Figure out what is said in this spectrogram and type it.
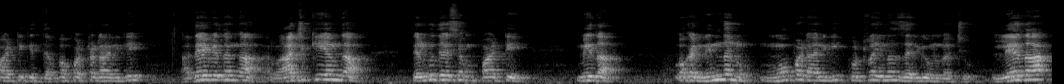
పార్టీకి దెబ్బ కొట్టడానికి అదేవిధంగా రాజకీయంగా తెలుగుదేశం పార్టీ మీద ఒక నిందను మోపడానికి కుట్రైనా జరిగి ఉండొచ్చు. లేదా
